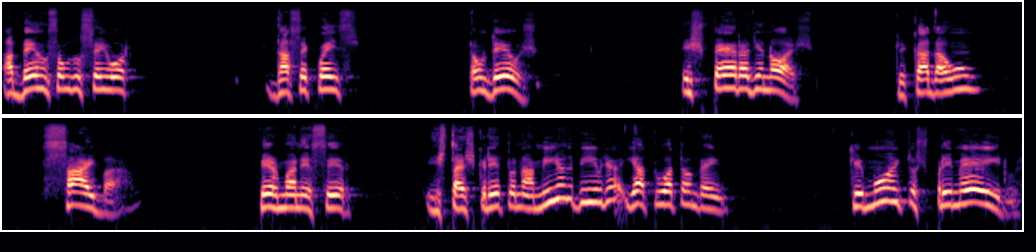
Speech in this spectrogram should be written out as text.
a bênção do Senhor dá sequência. Então Deus espera de nós que cada um saiba permanecer. Está escrito na minha Bíblia e a tua também, que muitos primeiros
